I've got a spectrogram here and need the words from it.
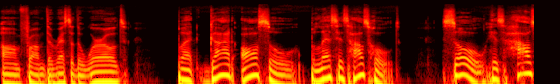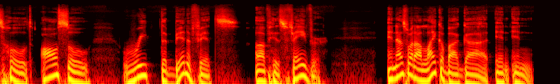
um, from the rest of the world. But god also blessed his household. So his household also reap the benefits of his favor. And that's what I like about God. And, and,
